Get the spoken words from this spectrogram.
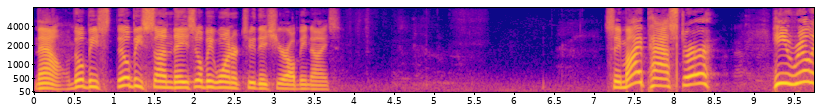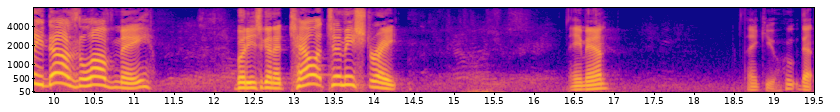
Now, there'll be, there'll be Sundays, there'll be one or two this year, I'll be nice. See, my pastor he really does love me, but He's going to tell it to me straight. Amen. Thank you. Who that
